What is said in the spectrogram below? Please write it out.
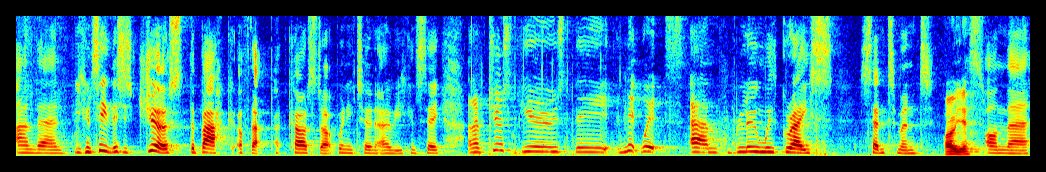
And then you can see this is just the back of that cardstock. When you turn it over, you can see. And I've just used the Knitwits um, Bloom with Grace sentiment Oh, yes. on there.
